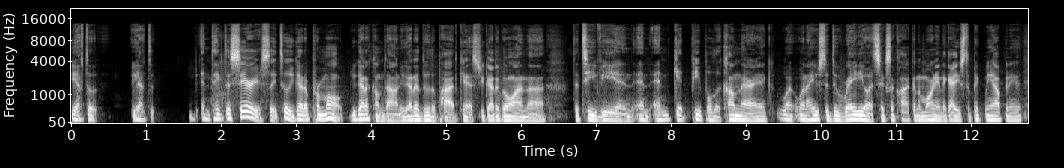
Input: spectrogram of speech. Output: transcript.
you have to you have to and take this seriously too. You got to promote. You got to come down. You got to do the podcast. You got to go on the the TV and and and get people to come there. Like when, when, I used to do radio at six o'clock in the morning, the guy used to pick me up and he,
